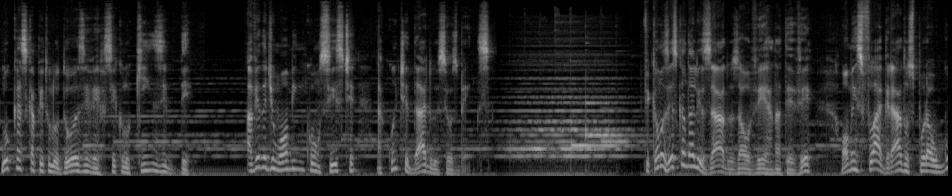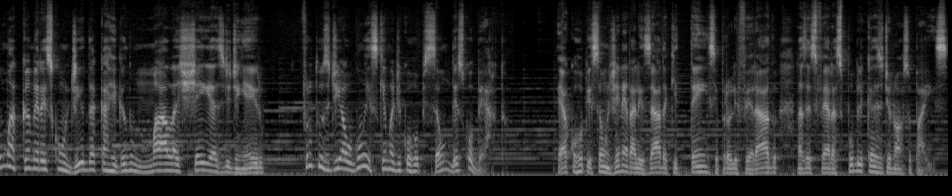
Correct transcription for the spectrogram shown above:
Lucas capítulo 12, versículo 15b. A vida de um homem consiste na quantidade dos seus bens. Ficamos escandalizados ao ver na TV homens flagrados por alguma câmera escondida carregando malas cheias de dinheiro, frutos de algum esquema de corrupção descoberto. É a corrupção generalizada que tem se proliferado nas esferas públicas de nosso país.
